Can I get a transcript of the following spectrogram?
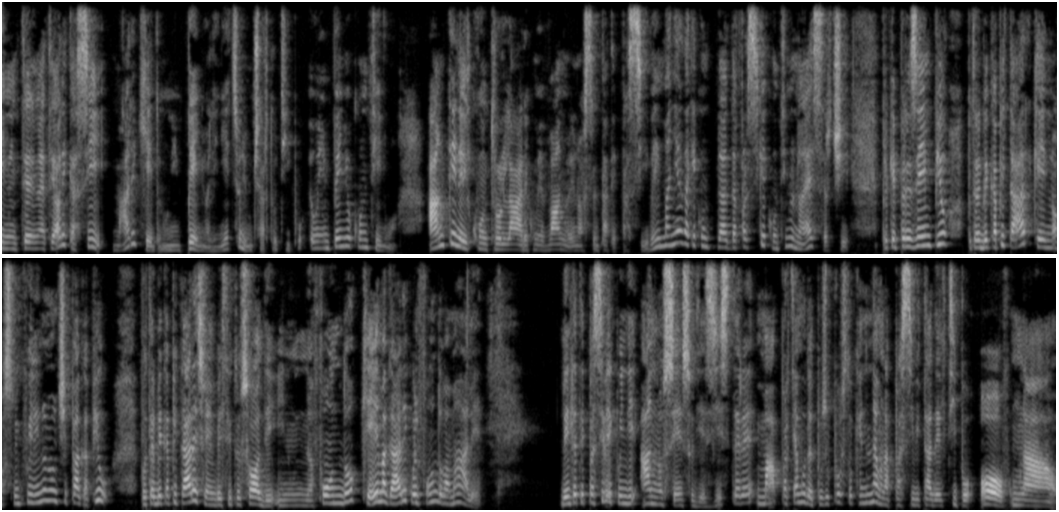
In teoria teorica sì, ma richiedono un impegno all'inizio di un certo tipo e un impegno continuo, anche nel controllare come vanno le nostre entrate passive, in maniera da, che, da, da far sì che continuino a esserci. Perché, per esempio, potrebbe capitare che il nostro inquilino non ci paga più, potrebbe capitare se ho investito soldi in un fondo che magari quel fondo va male. Le entrate passive quindi hanno senso di esistere, ma partiamo dal presupposto che non è una passività del tipo ho una,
